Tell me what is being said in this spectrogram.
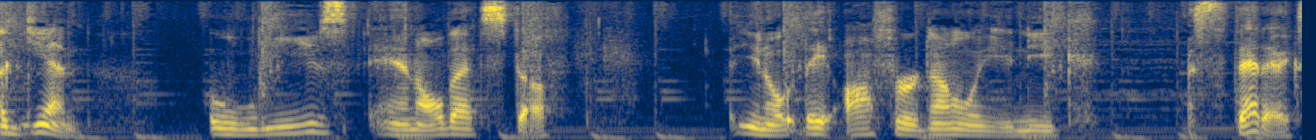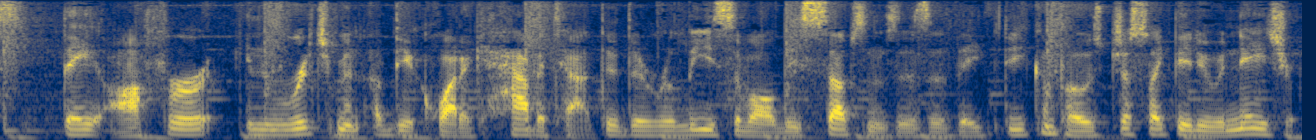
again, leaves and all that stuff, you know, they offer not only unique aesthetics, they offer enrichment of the aquatic habitat through the release of all these substances as they decompose just like they do in nature.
